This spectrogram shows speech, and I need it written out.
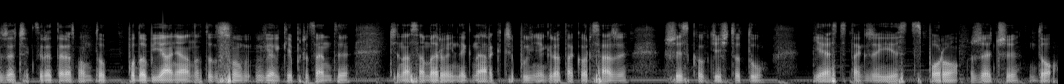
rzeczy, które teraz mam do podobijania, no to to są wielkie procenty, czy na same ruiny Gnark, czy później Grota Korsarzy. Wszystko gdzieś to tu jest, także jest sporo rzeczy do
